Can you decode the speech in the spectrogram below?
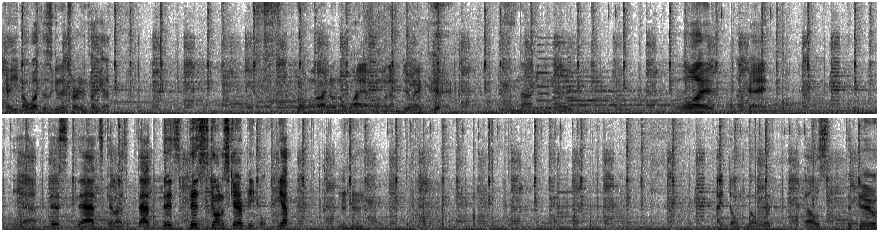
Okay, you know what? This is gonna turn into like a. I don't know why I know what I'm doing. this is not gonna work. What? Okay. Yeah, this that's gonna that this this is gonna scare people. Yep. Mm-hmm. I don't know what else to do.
